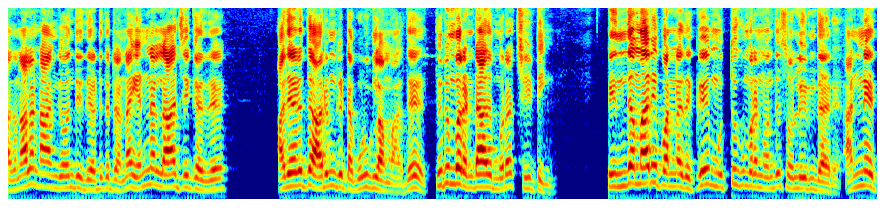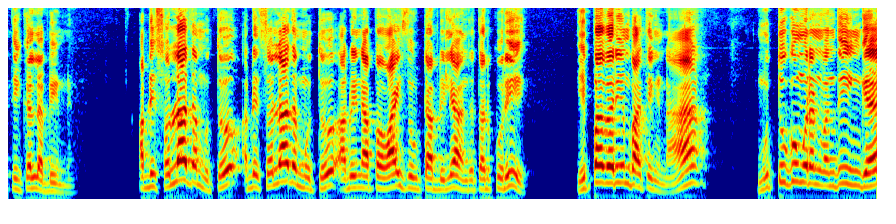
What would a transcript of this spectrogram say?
அதனால் நான் இங்கே வந்து இது எடுத்துட்டேன்னா என்ன லாஜிக் அது? அதை எடுத்து அருண்கிட்ட கொடுக்கலாமா அது? திரும்ப ரெண்டாவது முறை சீட்டிங் இப்போ இந்த மாதிரி பண்ணதுக்கு முத்துக்குமரன் வந்து சொல்லியிருந்தார் அன்எத்திக்கல் அப்படின்னு. அப்படி சொல்லாத முத்து அப்படி சொல்லாத முத்து அப்படின்னு அப்போ வாய்ஸ் விட்டா அப்படி இல்லையா அந்த தற்கூரி? இப்போ வரையும் பார்த்தீங்கன்னா முத்துக்குமரன் வந்து இங்கே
